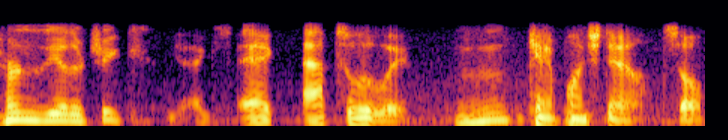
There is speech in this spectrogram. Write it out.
turns the other cheek. Absolutely. Mm-hmm. Can't punch down. So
